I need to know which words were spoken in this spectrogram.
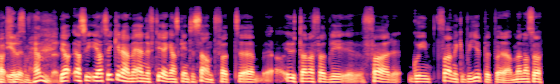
Vad absolut. är det som händer? Ja, alltså, jag tycker det här med NFT är ganska intressant för att uh, utan att för att bli för, gå in för mycket på djupet på det. Men alltså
